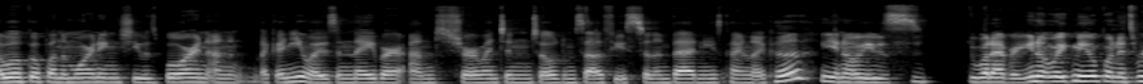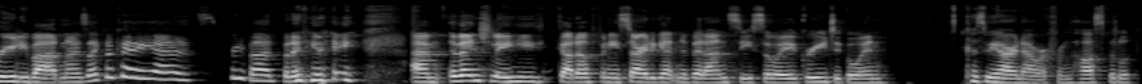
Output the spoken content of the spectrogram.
I woke up on the morning she was born and like I knew I was in labour and sure went in and told himself he's still in bed and he's kind of like, huh? You know, he was whatever, you know, wake me up when it's really bad. And I was like, okay, yeah, it's pretty bad. But anyway, um, eventually he got up and he started getting a bit antsy. So I agreed to go in because we are an hour from the hospital.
